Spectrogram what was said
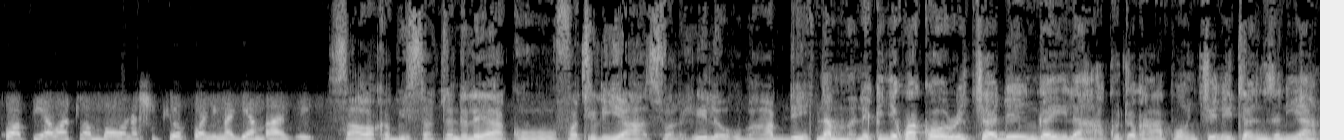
kwa pia watu ambao wanashukiwa kuwa ni majambazi. Sawa kabisa, tutaendelea kufuatilia suala hilo. Huba Abdi nam, nikija kwako Richard Ngaila kutoka hapo nchini Tanzania,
